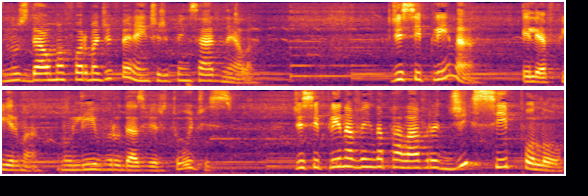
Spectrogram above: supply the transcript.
nos dá uma forma diferente de pensar nela. Disciplina, ele afirma no livro das virtudes, disciplina vem da palavra discípulo.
